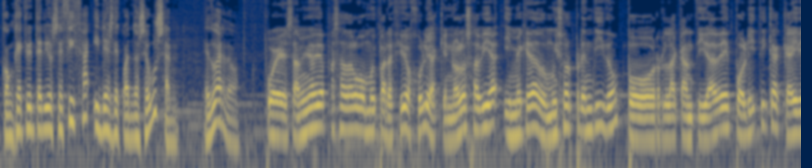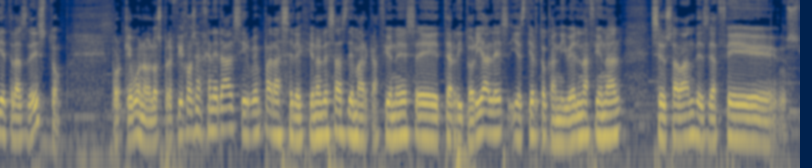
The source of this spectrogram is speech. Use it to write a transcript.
con qué criterio se fija y desde cuándo se usan. Eduardo. Pues a mí me había pasado algo muy parecido, Julia, que no lo sabía y me he quedado muy sorprendido por la cantidad de política que hay detrás de esto. Porque bueno, los prefijos en general sirven para seleccionar esas demarcaciones eh, territoriales y es cierto que a nivel nacional se usaban desde hace pues,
